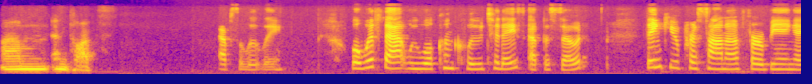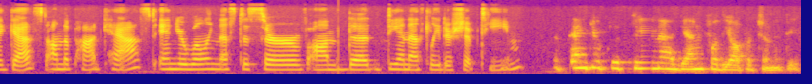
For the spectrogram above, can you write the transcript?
um, and thoughts. Absolutely. Well, with that, we will conclude today's episode. Thank you, Prasanna, for being a guest on the podcast and your willingness to serve on the DNS leadership team. Thank you, Christina, again for the opportunity.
